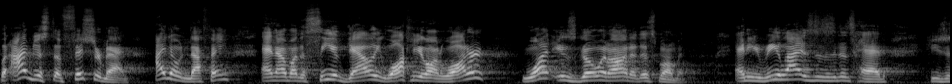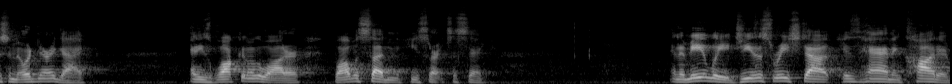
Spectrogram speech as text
but I'm just a fisherman. I know nothing, and I'm on the Sea of Galilee walking on water. What is going on at this moment? And he realizes in his head he's just an ordinary guy, and he's walking on the water. But all of a sudden, he starts to sink. And immediately Jesus reached out his hand and caught him.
